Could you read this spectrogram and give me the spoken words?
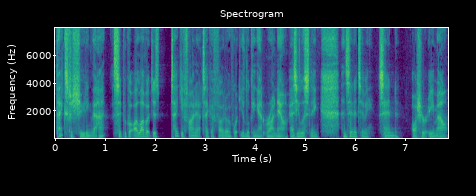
Thanks for shooting that. Super cool. I love it. Just take your phone out, take a photo of what you're looking at right now as you're listening, and send it to me. Send Osher email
